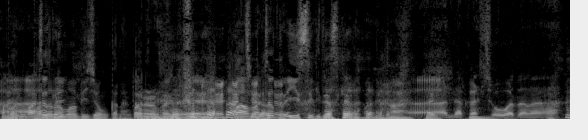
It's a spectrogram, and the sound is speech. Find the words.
パノラマビジョンかなんかでね。パノラマ、ええまあまあちょっと言い過ぎですけどもね。はあーなんか昭和だな。い。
